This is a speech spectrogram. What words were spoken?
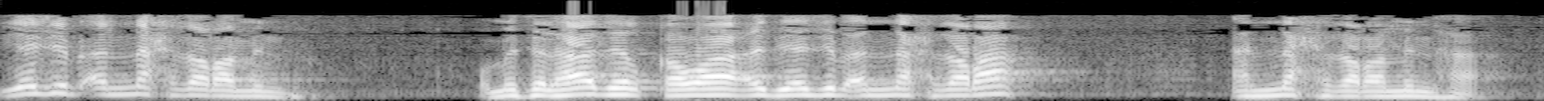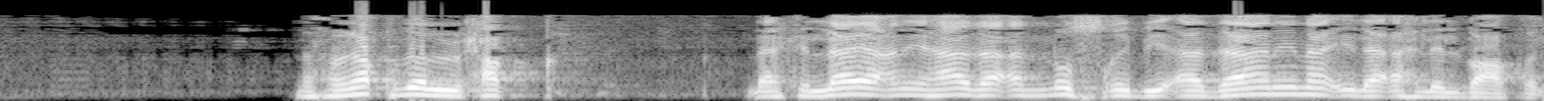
يجب أن نحذر منه ومثل هذه القواعد يجب أن نحذر أن نحذر منها. نحن نقبل الحق لكن لا يعني هذا أن نصغي بأذاننا إلى أهل الباطل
